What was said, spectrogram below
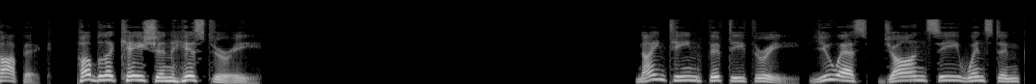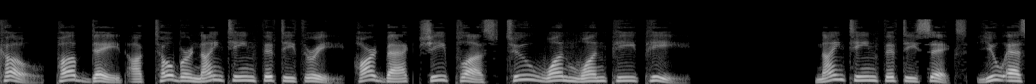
Topic: Publication history. 1953, U.S., John C. Winston Co., pub date October 1953, hardback She plus 211 pp. 1956, U.S.,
